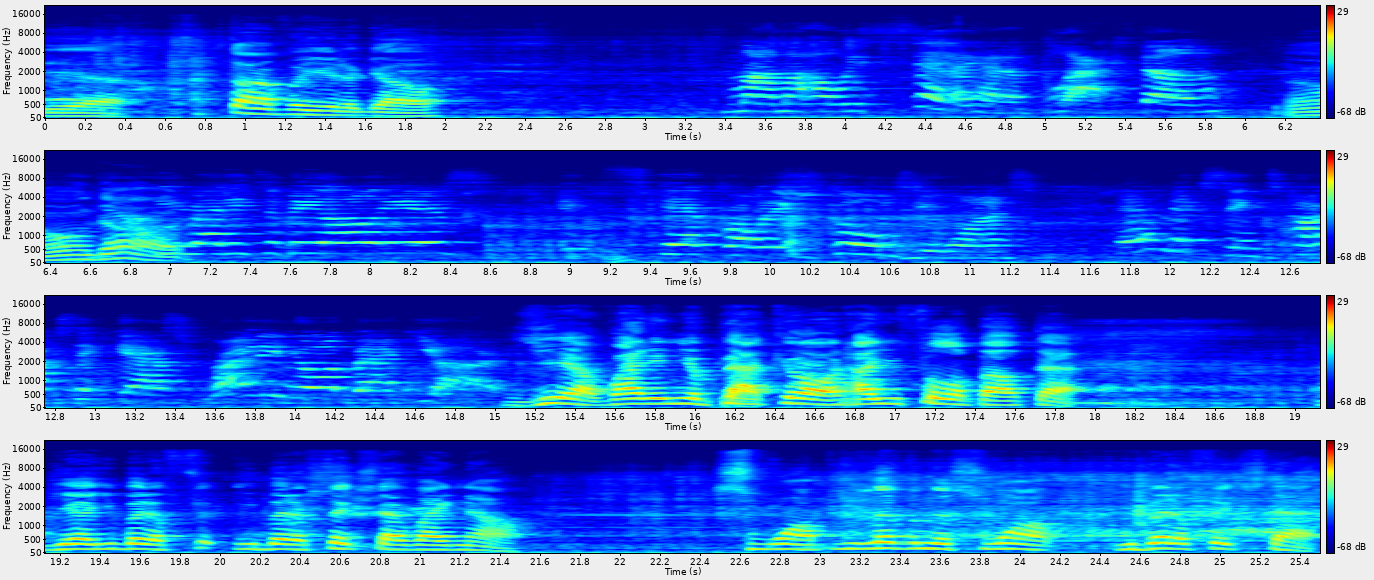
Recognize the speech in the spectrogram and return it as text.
Yeah. It's time for you to go. Mama always said I had a black thumb. Oh, Are God. you ready to be all ears? It's the scarecrow and his goons you want. They're mixing toxic gas right in your Oh, backyard. Yeah, right in your backyard. How you feel about that? Yeah, you better you better fix that right now. Swamp, you live in the swamp. You better fix that.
